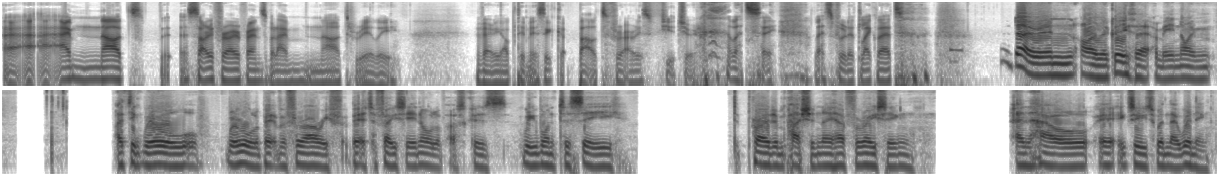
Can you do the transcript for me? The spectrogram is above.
I, I I'm not uh, sorry Ferrari fans, but I'm not really very optimistic about Ferrari's future. let's say, let's put it like that. no, and I'll agree with that. I mean, I'm. I think we're all we're all a bit of a Ferrari, a bit of Tifosi in all of us because we want to see the pride and passion they have for racing and how it exudes when they're winning.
